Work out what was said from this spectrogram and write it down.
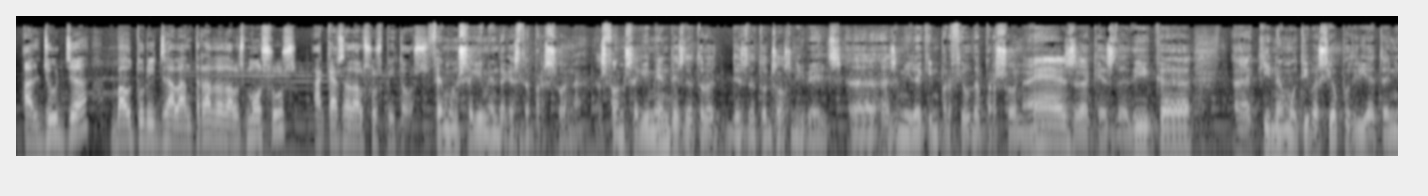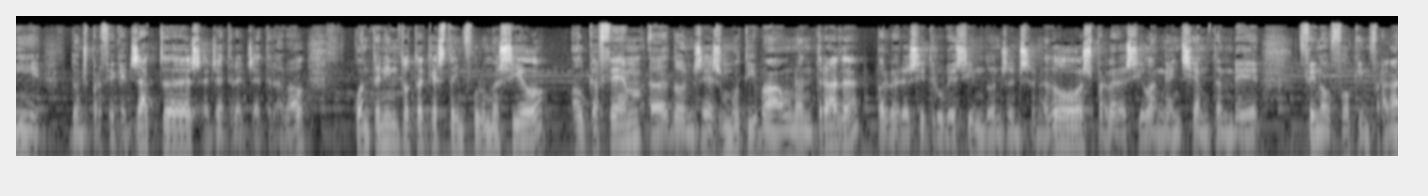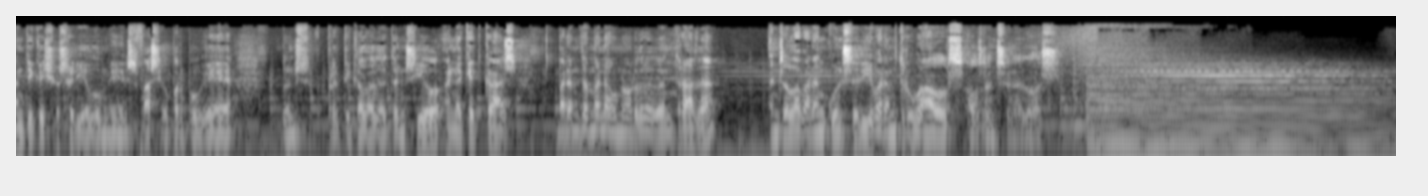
El jutge va autoritzar l'entrada dels Mossos a casa del sospitós. Fem un seguiment d'aquesta persona. Es fa un seguiment des de, tot, des de tots els nivells. Eh, es mira quin perfil de persona és, a què es dedica, eh, quina motivació podria tenir doncs, per fer aquests actes, etc etc. Val? Quan tenim tota aquesta informació, el que fem eh, doncs és motivar una entrada per veure si trobéssim doncs, encenedors, per veure si l'enganxem també fent el foc infraganti, que això seria el més fàcil per poder doncs, practicar la detenció. En aquest cas, vàrem demanar una ordre d'entrada, ens la varen concedir i vàrem trobar els, els encenedors.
